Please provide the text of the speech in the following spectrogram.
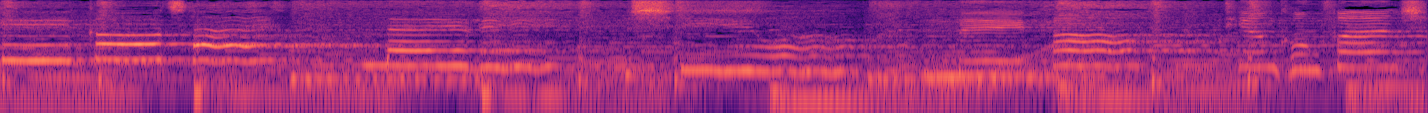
一个最美丽的希望。每当天空泛起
